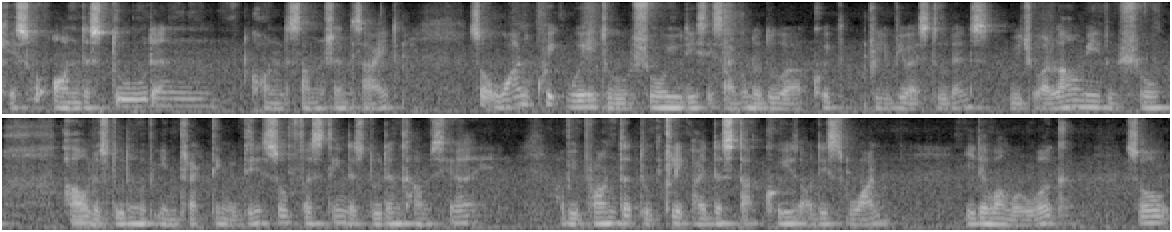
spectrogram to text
Okay so on the student consumption side so one quick way to show you this is I'm going to do a quick preview as students which will allow me to show how the student will be interacting with this. So first thing the student comes here I'll be prompted to click either start quiz or this one. Either one will work. So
